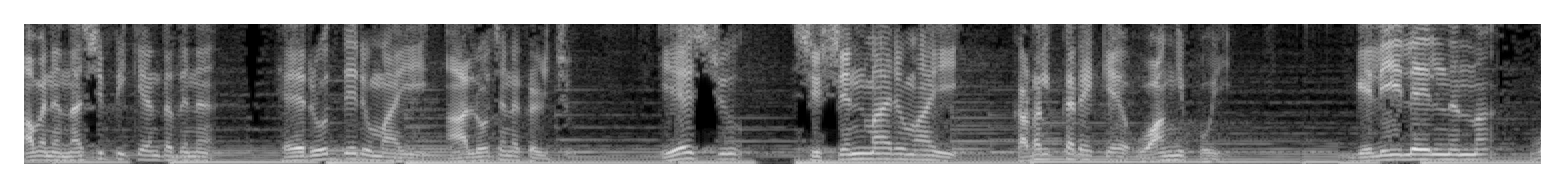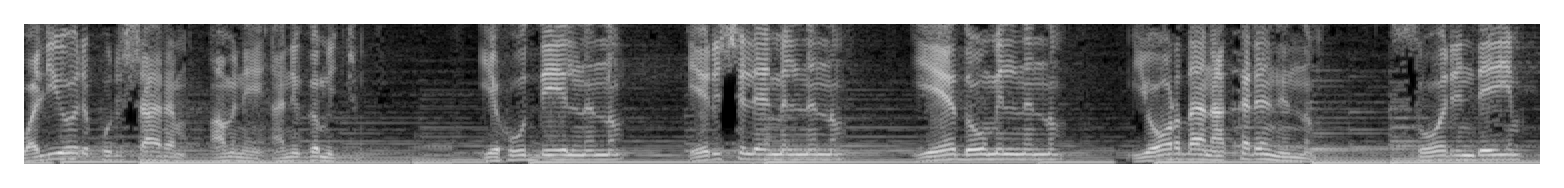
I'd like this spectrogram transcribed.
അവനെ നശിപ്പിക്കേണ്ടതിന് ഹേരോദ്യരുമായി ആലോചന കഴിച്ചു. യേശു ശിഷ്യന്മാരുമായി കടൽക്കരയ്ക്ക് വാങ്ങിപ്പോയി. ഗലീലയിൽ നിന്ന് വലിയൊരു പുരുഷാരം അവനെ അനുഗമിച്ചു. യഹൂദ്യയിൽ നിന്നും യെരുശലേമിൽ നിന്നും ഏതോമിൽ നിന്നും യോർദാൻ അക്കരെ നിന്നും സോരിന്റെയും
